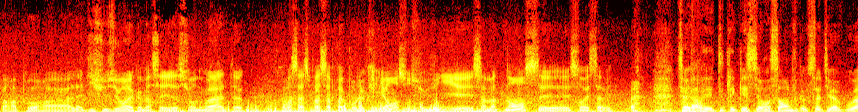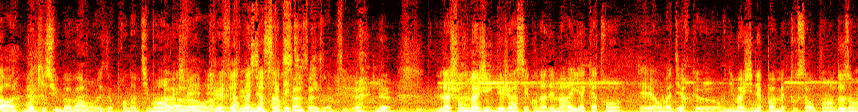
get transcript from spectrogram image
par rapport à la diffusion, à la commercialisation de Watt Euh, comment ça se passe après pour le client, son suivi et sa maintenance et son SAV. Voilà. Tu vas poser toutes les questions ensemble, comme ça tu vas pouvoir. Moi qui suis bavard, on risque de prendre un petit moment, Ah, mais je vais, non, je bah, vais faire de manière faire synthétique. Le- la chose magique déjà, c'est qu'on a démarré il y a 4 ans et on va dire qu'on n'imaginait pas mettre tout ça au point en 2 ans.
